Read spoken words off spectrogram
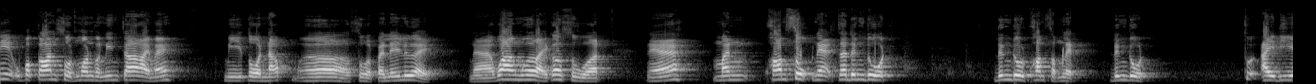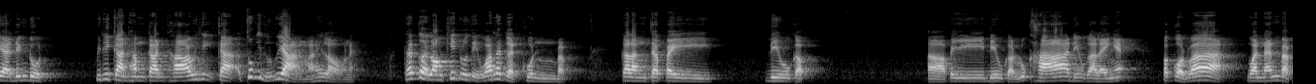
นี่อุปกรณ์สวดมนต์ของนินจาเห็นไหมมีตัวนับเออสวดไปเรื่อยๆนะว่างเมื่อไหร่ก็สวดนะมันความสุขเนี่ยจะดึงดูด ดึงดูดความสำเร็จ ดึงดูดทุกไอเดีย ดึงดูดวิธีการทำการค้าวิธีการทุกสิ่งทุกอย่างมาให้เรานะถ้าเกิดลองคิดดูสิว่าถ้าเกิดคุณแบบกำลังจะไปดีลกับอ่าไปดีลกับลูกค้าดีลกับอะไรเงี้ย ปรากฏว่าวันนั้นแบบ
